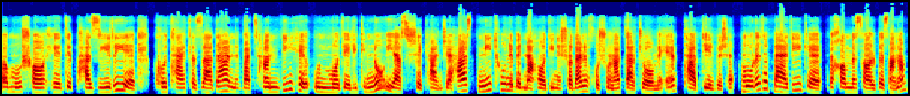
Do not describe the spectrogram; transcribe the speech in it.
و مشاهده پذیری کتک زدن و تنبیه اون مدلی که نوعی از شکنجه هست می‌تونه به نهادینه شدن خشونت در جامعه تبدیل بشه. مورد بعدی که بخوام مثال بزنم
